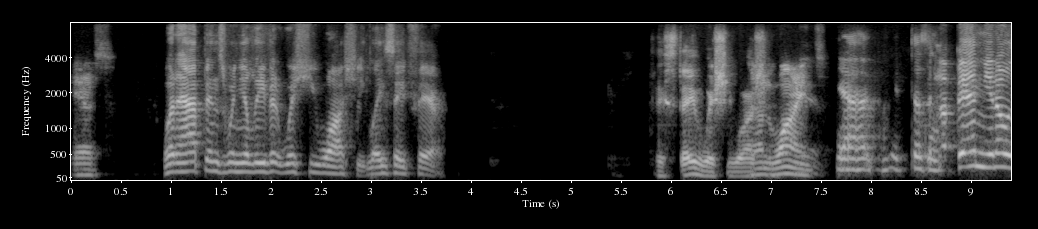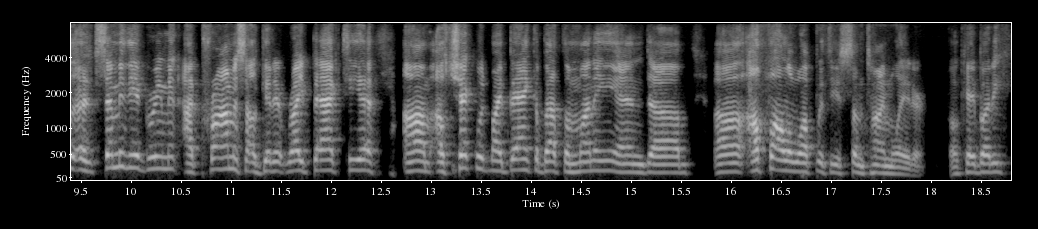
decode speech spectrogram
Yes. What happens when you leave it wishy-washy, laissez-faire? They stay wishy-washy. Unwinds. Yeah, it doesn't, Uh, Ben, you know, uh, send me the agreement. I promise I'll get it right back to you. Um, I'll check with my bank about the money and, um, uh, I'll follow up with you sometime later. Okay, buddy?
